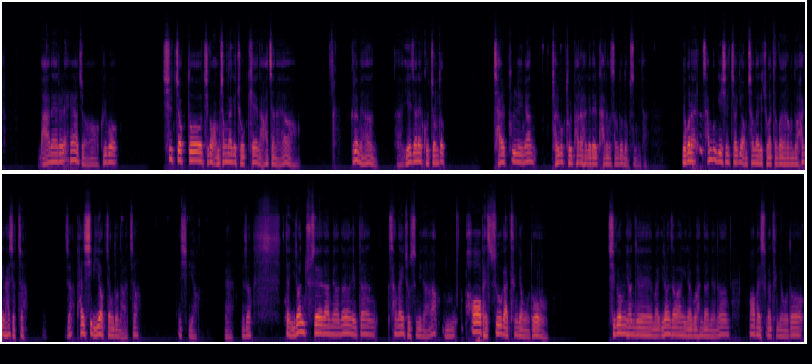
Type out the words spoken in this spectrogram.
만회를 해야죠. 그리고 실적도 지금 엄청나게 좋게 나왔잖아요. 그러면 아, 예전의 고점도 잘 풀리면 결국 돌파를 하게 될 가능성도 높습니다. 요번에 3분기 실적이 엄청나게 좋았던 거 여러분들 확인하셨죠? 그죠? 82억 정도 나왔죠? 82억. 네. 그래서 일단 이런 추세라면은 일단 상당히 좋습니다. 음, 퍼 배수 같은 경우도 지금 현재 막 이런 상황이라고 한다면은 퍼 배수 같은 경우도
